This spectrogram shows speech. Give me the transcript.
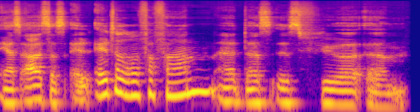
RSA ist das ältere Verfahren. Äh, das ist für ähm,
